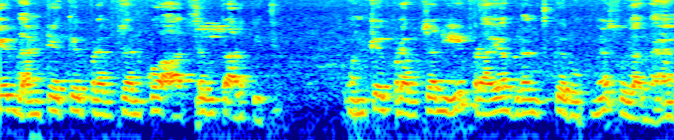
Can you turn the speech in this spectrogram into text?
एक घंटे के प्रवचन को हाथ से उतारती थी। उनके प्रवचन ही प्राय ग्रंथ के रूप में सुलभ हैं।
